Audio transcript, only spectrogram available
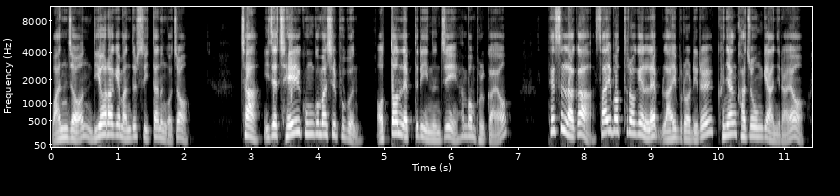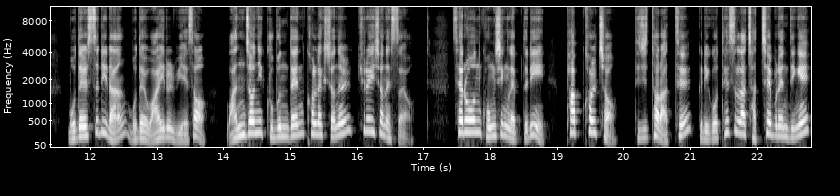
완전 리얼하게 만들 수 있다는 거죠. 자, 이제 제일 궁금하실 부분, 어떤 랩들이 있는지 한번 볼까요? 테슬라가 사이버 트럭의 랩 라이브러리를 그냥 가져온 게 아니라요. 모델 3랑 모델 Y를 위해서 완전히 구분된 컬렉션을 큐레이션 했어요. 새로운 공식 랩들이 팝 컬처, 디지털 아트, 그리고 테슬라 자체 브랜딩에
